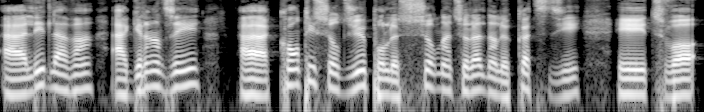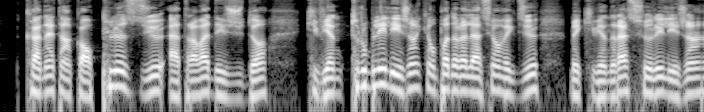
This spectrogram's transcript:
à aller de l'avant, à grandir, à compter sur Dieu pour le surnaturel dans le quotidien et tu vas connaître encore plus Dieu à travers des Judas qui viennent troubler les gens qui n'ont pas de relation avec Dieu, mais qui viennent rassurer les gens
